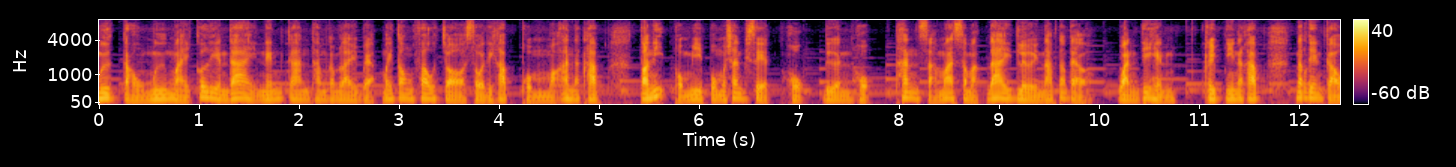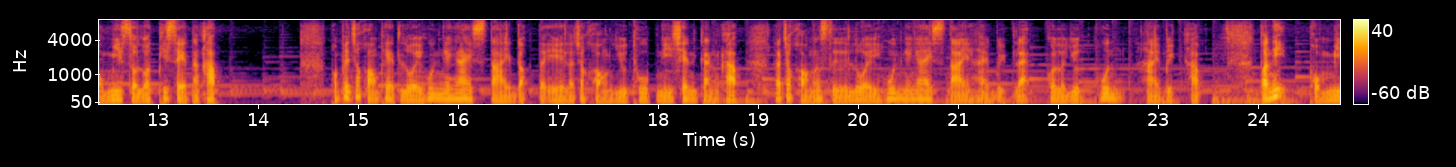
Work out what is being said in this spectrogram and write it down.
มือเก่ามือใหม่ก็เรียนได้ เน้นการทำกำไรแบบไม่ต้องเฝ้าจอ สวัสดีครับ ผมหมออั้นนะครับ ตอนนี้ผมมีโปรโมชั่นพิเศษ 6 เดือน 6 ท่านสามารถสมัครได้เลยนับตั้งแต่วันที่เห็นคลิปนี้นะครับ นักเรียนเก่ามีส่วนลดพิเศษนะครับ ผมเป็นเจ้าของเพจรวยหุ้นง่ายๆสไตล์ดรเอและเจ้าของ YouTube นี้เช่นกันครับ และเจ้าของหนังสือรวยหุ้นง่ายๆสไตล์ไฮบริดและกลยุทธ์หุ้นไฮบริดครับ ตอนนี้ผมมี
